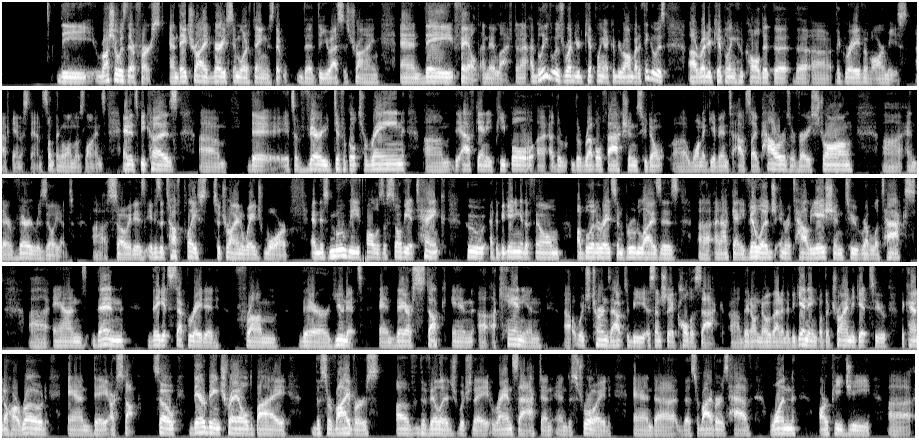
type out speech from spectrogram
the Russia was there first, and they tried very similar things that that the U.S. is trying, and they failed and they left. And I, I believe it was Rudyard Kipling. I could be wrong, but I think it was uh, Rudyard Kipling who called it the the uh, the grave of armies, Afghanistan, something along those lines. And it's because um, the it's a very difficult terrain. Um, the Afghani people, uh, the the rebel factions who don't uh, want to give in to outside powers, are very strong, uh, and they're very resilient. Uh, so it is it is a tough place to try and wage war. And this movie follows a Soviet tank who, at the beginning of the film, obliterates and brutalizes uh, an Afghani village in retaliation to rebel attacks. Uh, and then they get separated from their unit, and they are stuck in a, a canyon. Uh, which turns out to be essentially a cul-de-sac. Uh, they don't know that in the beginning, but they're trying to get to the Kandahar Road, and they are stuck. So they're being trailed by the survivors of the village, which they ransacked and, and destroyed. And uh, the survivors have one RPG uh,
